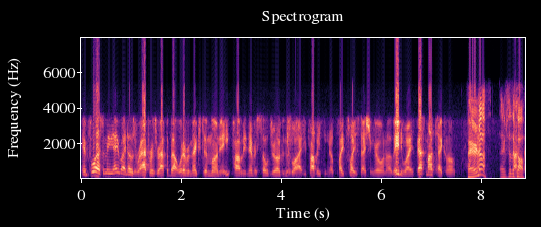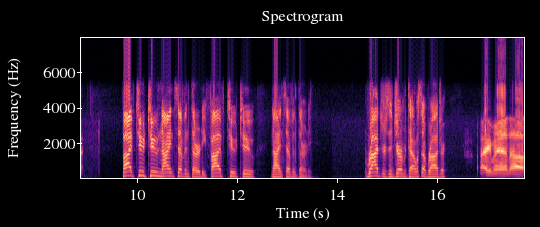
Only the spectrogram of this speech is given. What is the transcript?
And plus, I mean, everybody knows rappers rap about whatever makes them money. He probably never sold drugs in his life. He probably, you know, played PlayStation growing up. Anyway, that's my take on it. Fair enough. Thanks for the call. 522-9730. 522-9730. Roger's in Germantown. What's up, Roger? Hey man, uh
